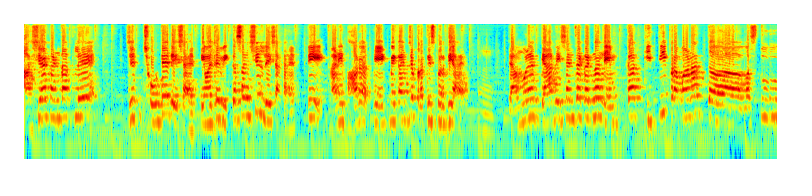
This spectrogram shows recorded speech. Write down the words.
आशिया खंडातले जे छोटे देश आहेत किंवा जे विकसनशील देश आहेत ते आणि भारत हे एकमेकांचे प्रतिस्पर्धी आहेत. त्यामुळे त्या देशांच्याकडनं नेमका किती प्रमाणात वस्तू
